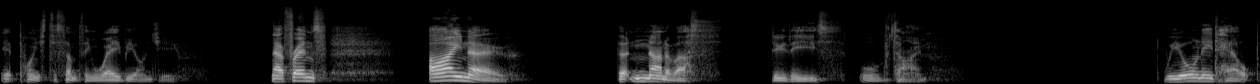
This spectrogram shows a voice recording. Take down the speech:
it points to something way beyond you. Now, friends, I know that none of us do these all the time. We all need help.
